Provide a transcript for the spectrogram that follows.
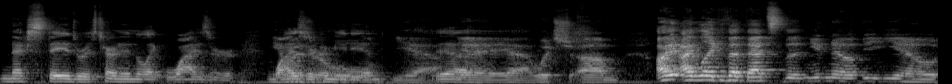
next stage where he's turning into like wiser, Yeah, wiser comedian. Yeah, Yeah. yeah, yeah, yeah. Which um, I I like that. That's the you know you know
